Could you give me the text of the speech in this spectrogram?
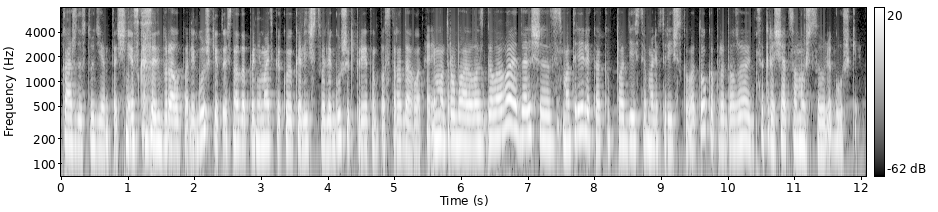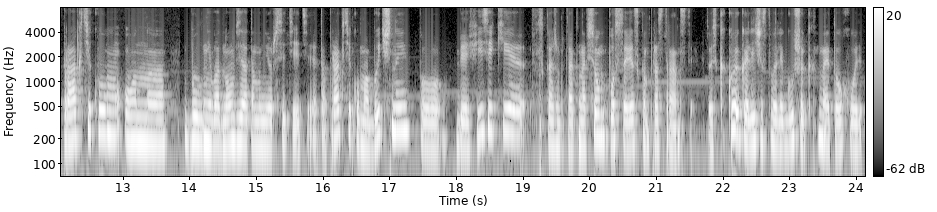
каждый студент, точнее сказать, брал по лягушке, то есть надо понимать, какое количество лягушек при этом пострадало. Им отрубалась голова, и дальше смотрели, как под действием электрического тока продолжают сокращаться мышцы у лягушки. Практикум, он э, был не в одном взятом университете. Это практикум обычный по биофизике, скажем так, на всем постсоветском пространстве. То есть какое количество лягушек на это уходит.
